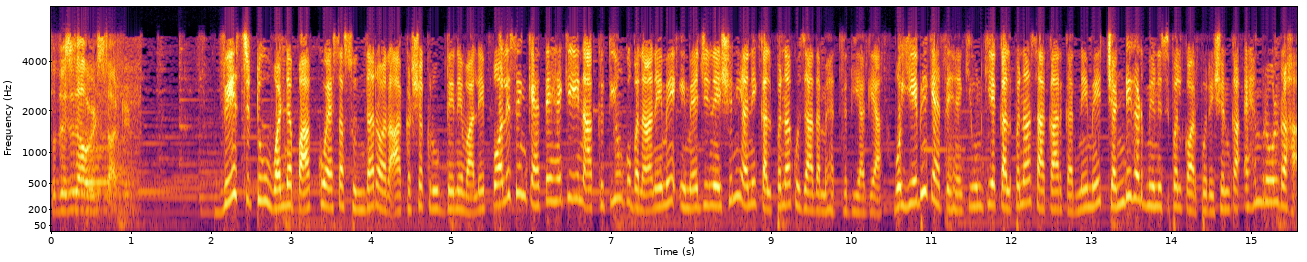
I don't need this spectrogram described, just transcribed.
So this is how it started waste to wonder park को ऐसा सुंदर और आकर्षक रूप देने वाले पॉलिसिंग कहते हैं कि इन आकृतियों को बनाने में इमेजिनेशन यानी कल्पना को ज़्यादा महत्व दिया गया। वो ये भी कहते हैं कि उनकी ये कल्पना साकार करने में चंडीगढ़ म्यूनिसिपल कॉरपोरेशन का अहम रोल रहा।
